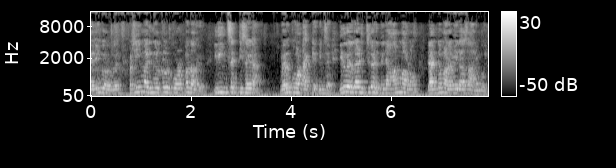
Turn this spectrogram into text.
വിലയും കുറവ്. പക്ഷെ ഈ മരുന്നുകൾക്കുള്ള ഒരു കുഴപ്പം എന്താണെന്നറിയോ ഇത് ഇൻസെക്ടിസൈഡ് ആണ്. വെറും കോണ്ടാക്ട് ഇൻസെക്ട് ഇത് വെറുതെ അടിച്ചു കിടന്നിട്ട് ആ മണം രണ്ട് മഴ പെയ്ത ആ സാധനം പോയി.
